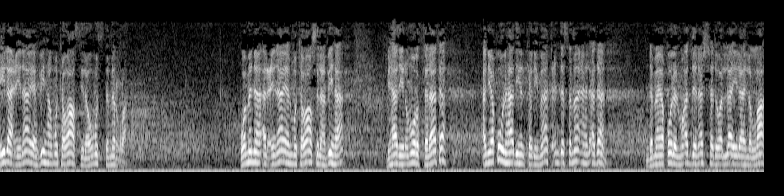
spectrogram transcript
إلى عناية بها متواصلة ومستمرة. ومن العناية المتواصلة بها بهذه الأمور الثلاثة أن يقول هذه الكلمات عند سماعه الأذان عندما يقول المؤذن أشهد أن لا إله إلا الله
